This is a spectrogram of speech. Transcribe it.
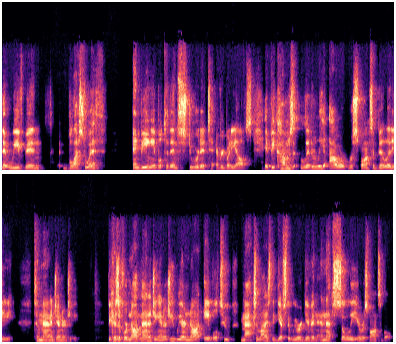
that we've been blessed with and being able to then steward it to everybody else. It becomes literally our responsibility to manage energy. Because if we're not managing energy, we are not able to maximize the gifts that we were given. And that's solely irresponsible.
